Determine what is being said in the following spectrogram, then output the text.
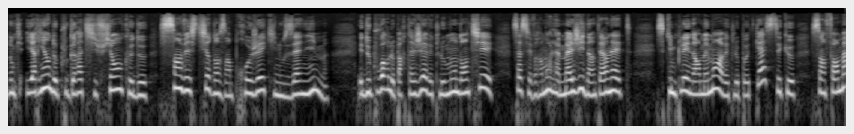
Donc il n'y a rien de plus gratifiant que de s'investir dans un projet qui nous anime et de pouvoir le partager avec le monde entier. Ça, c'est vraiment la magie d'Internet. Ce qui me plaît énormément avec le podcast, c'est que c'est un format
